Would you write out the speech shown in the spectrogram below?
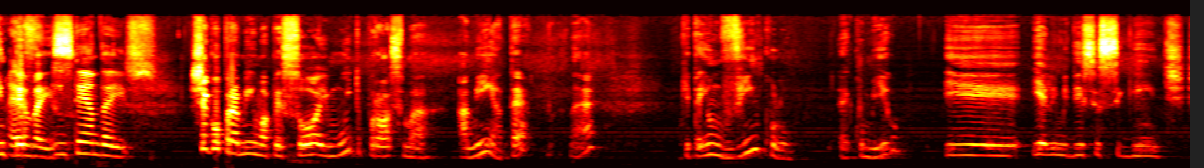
Entenda é, isso. Entenda isso. Chegou para mim uma pessoa, e muito próxima a mim até, né? Que tem um vínculo é, comigo. E, e ele me disse o seguinte:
